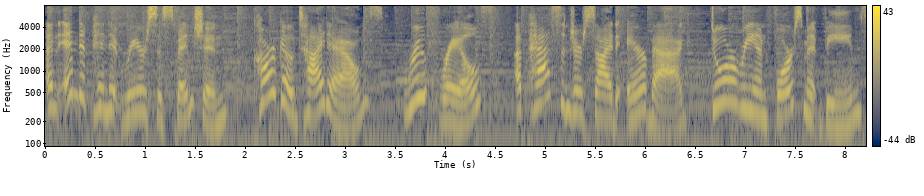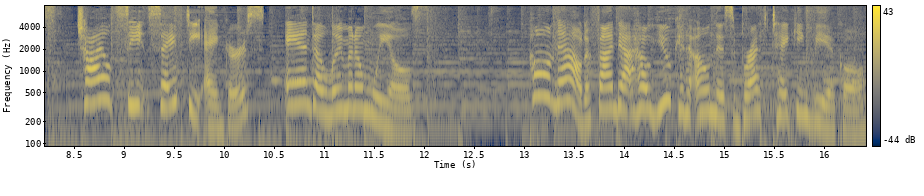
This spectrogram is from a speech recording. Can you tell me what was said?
an independent rear suspension, cargo tie-downs, roof rails, a passenger side airbag, door reinforcement beams, child seat safety anchors, and aluminum wheels. Call now to find out how you can own this breathtaking vehicle.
